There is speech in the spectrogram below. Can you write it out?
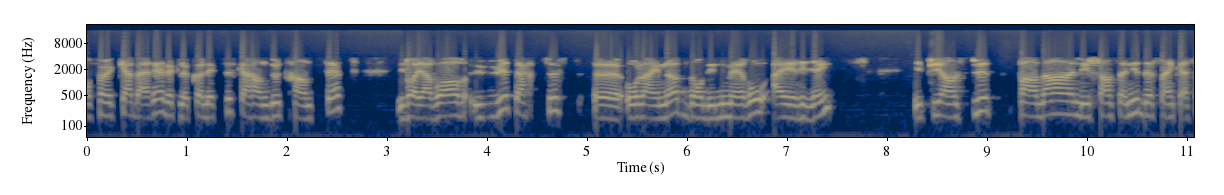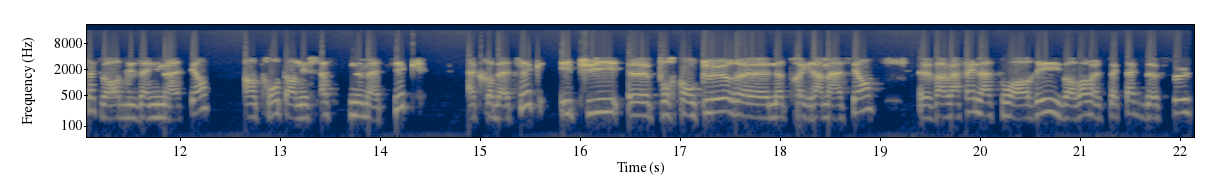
On fait un cabaret avec le collectif 4237 il va y avoir huit artistes euh, au line-up, dont des numéros aériens. Et puis ensuite, pendant les chansonniers de 5 à 7, il va y avoir des animations, entre autres en échasse pneumatique, acrobatique. Et puis, euh, pour conclure euh, notre programmation, vers la fin de la soirée, il va y avoir un spectacle de feu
